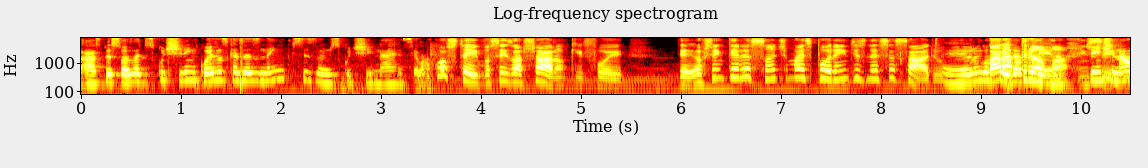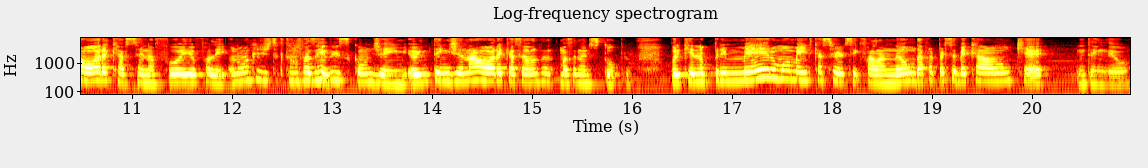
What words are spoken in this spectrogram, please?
as pessoas a discutirem coisas que às vezes nem precisam discutir, né, sei lá. Gostei. Vocês acharam que foi Eu achei interessante, mas porém desnecessário. É, eu não gostei Para a da trama cena. Gente, si. na hora que a cena foi, eu falei, eu não acredito que estão fazendo isso com o Jamie. Eu entendi na hora que a cena é uma cena de estupro. Porque no primeiro momento que a Cersei fala não, dá pra perceber que ela não quer, entendeu?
